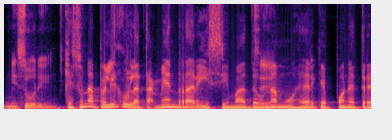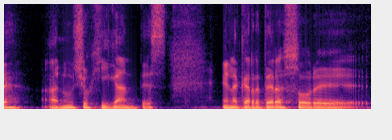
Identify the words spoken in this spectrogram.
Missouri. que es una película también rarísima de Sí. una mujer que pone tres anuncios gigantes en la carretera sobre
